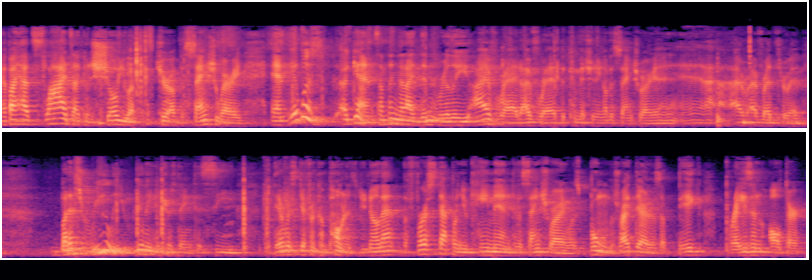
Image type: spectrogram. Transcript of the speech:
If I had slides, I could show you a picture of the sanctuary. And it was, again, something that I didn't really, I've read, I've read the commissioning of the sanctuary, and, and I, I've read through it. But it's really, really interesting to see that there was different components. Did you know that? The first step when you came into the sanctuary was boom, it was right there. There was a big brazen altar.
